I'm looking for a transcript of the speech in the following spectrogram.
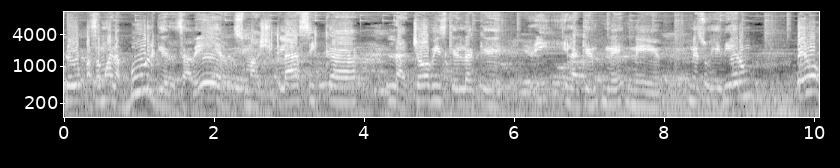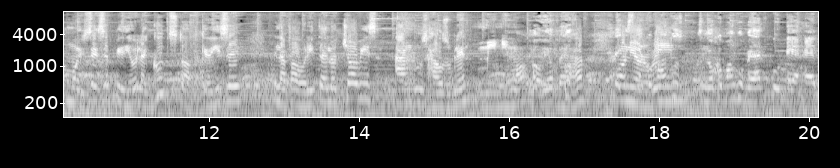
Luego pasamos a la burgers. A ver, smash clásica, la chovis, que es la que, y, y la que me, me, me sugirieron. Pero Moisés se pidió la good stuff, que dice la favorita de los chovis, Angus House Blend, mínimo. Obvio, ¿verdad? Onion no como ring. Angus, no como Angus me dan eh, eh,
